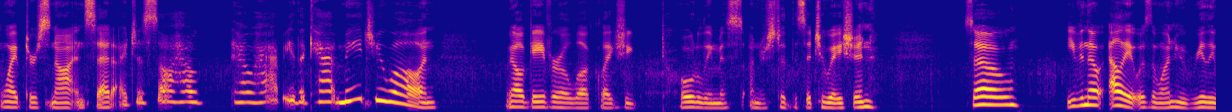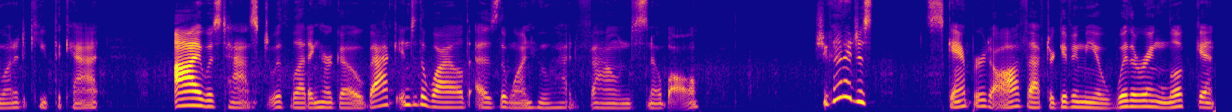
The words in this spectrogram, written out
wiped her snot and said, I just saw how, how happy the cat made you all. And we all gave her a look like she totally misunderstood the situation. So, even though Elliot was the one who really wanted to keep the cat, I was tasked with letting her go back into the wild as the one who had found Snowball. She kind of just scampered off after giving me a withering look and.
